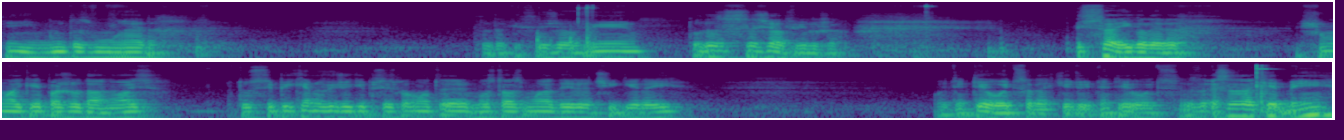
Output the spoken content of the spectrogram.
Tem muitas moedas. Essa daqui vocês já viram. Todas vocês já viram já. Isso aí, galera. Deixa um like aí pra ajudar nós. Tô esse pequeno vídeo aqui pra vocês pra mostrar as moedeiras antigas aí. 88, essa daqui é de 88. Essa daqui é bem...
